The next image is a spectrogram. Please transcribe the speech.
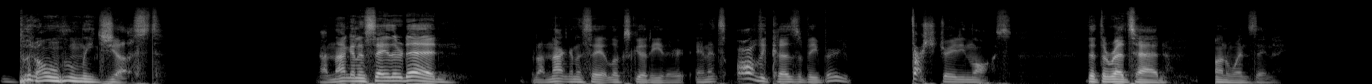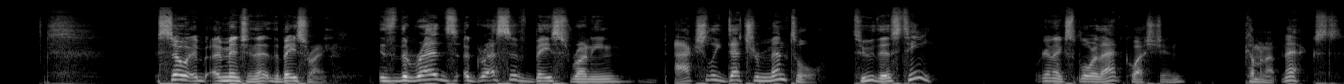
but only just. I'm not going to say they're dead, but I'm not going to say it looks good either. And it's all because of a very frustrating loss that the Reds had on Wednesday night. So I mentioned that the base running. Is the Reds' aggressive base running actually detrimental to this team? We're going to explore that question coming up next.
